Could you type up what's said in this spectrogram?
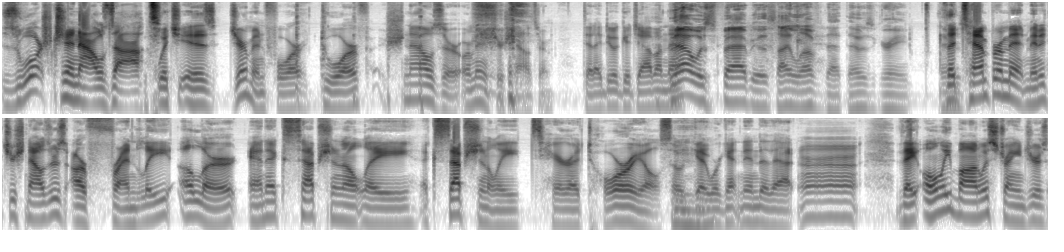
Zwergschnauzer, which is German for dwarf Schnauzer or miniature Schnauzer. Did I do a good job on that? That was fabulous. I loved that. That was great. The was- temperament miniature schnauzers are friendly, alert, and exceptionally exceptionally territorial. So Mm-hmm. get, we're getting into that. Uh, they only bond with strangers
